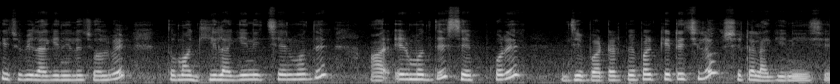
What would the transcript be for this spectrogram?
কিছু বি লাগিয়ে নিলে চলবে। তো মা ঘি লাগিয়ে নিচ্ছে এর মধ্যে আর এর মধ্যে সেভ করে যে বাটার পেপার কেটেছিল, সেটা লাগিয়ে নিয়েছে।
